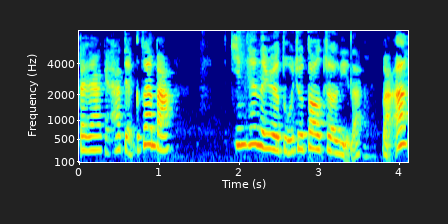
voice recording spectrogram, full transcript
大家给他点个赞吧。今天的阅读就到这里了，晚安。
